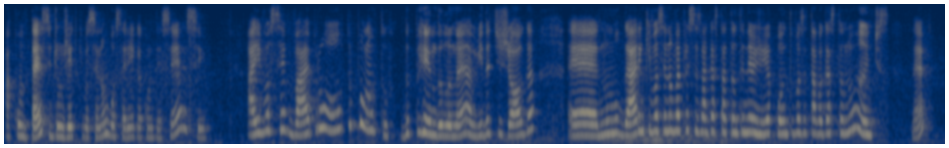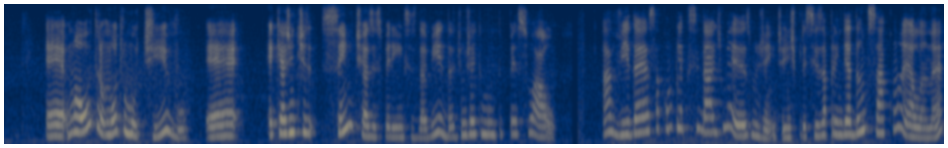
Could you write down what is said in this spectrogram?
acontece de um jeito que você não gostaria que acontecesse, aí você vai para o outro ponto do pêndulo, né? A vida te joga é, num lugar em que você não vai precisar gastar tanta energia quanto você estava gastando antes, né? É, uma outra, um outro motivo é é que a gente sente as experiências da vida de um jeito muito pessoal. A vida é essa complexidade mesmo, gente. A gente precisa aprender a dançar com ela, né?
